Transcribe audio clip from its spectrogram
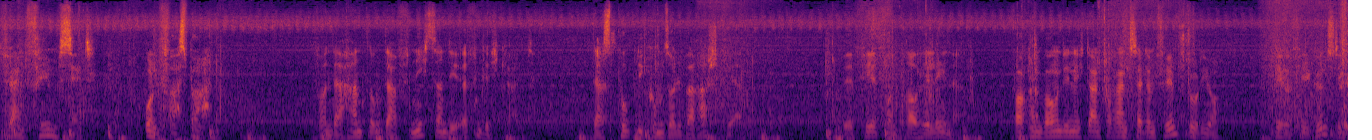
für ein Filmset. Unfassbar. Von der Handlung darf nichts an die Öffentlichkeit. Das Publikum soll überrascht werden. Befehl von Frau Helene. Warum bauen die nicht einfach ein Set im Filmstudio? Wäre viel günstiger.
